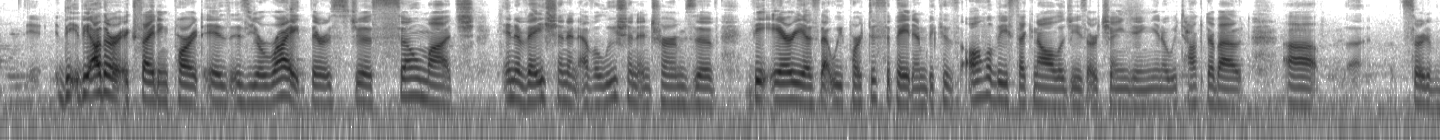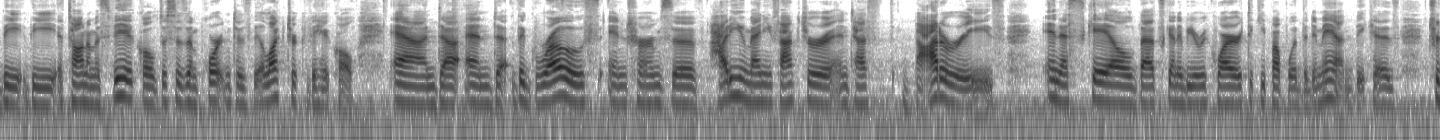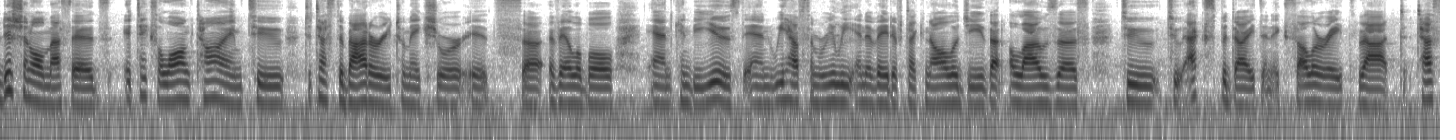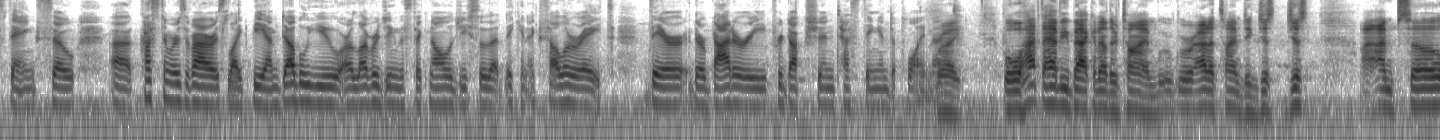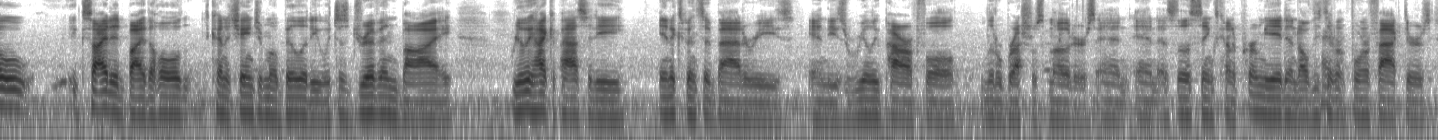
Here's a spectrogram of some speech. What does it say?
the, the other exciting part is, is you're right, there's just so much innovation and evolution in terms of the areas that we participate in because all of these technologies are changing. You know, we talked about uh, sort of the, the autonomous vehicle just as important as the electric vehicle. And, uh, and the growth in terms of how do you manufacture and test batteries in a scale that's going to be required to keep up with the demand because traditional methods, it takes a long time to, to test a battery to make sure it's uh, available and can be used. And we have some really innovative technology that allows us to, to expedite and accelerate that testing. So uh, customers of ours like BMW are leveraging this technology so that they can accelerate their, their battery production, testing, and deployment. Right. Well, we'll have to have you back another time. We're out of time to just, just I'm so excited by the whole kind of change in mobility, which is driven by really high capacity, inexpensive batteries, and these really powerful little brushless motors. And, and as those things kind of permeate into all these right. different form factors,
